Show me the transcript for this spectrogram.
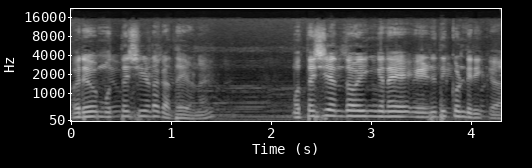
ഒരു മുത്തശ്ശിയുടെ കഥയാണ്. മുത്തശ്ശി എന്തോ ഇങ്ങനെ എഴുതിക്കൊണ്ടിരിക്കുക.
